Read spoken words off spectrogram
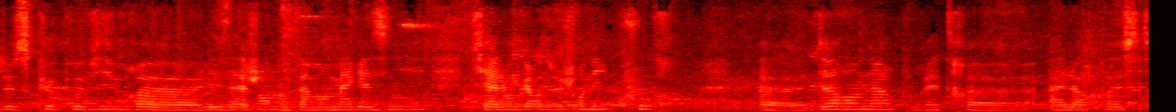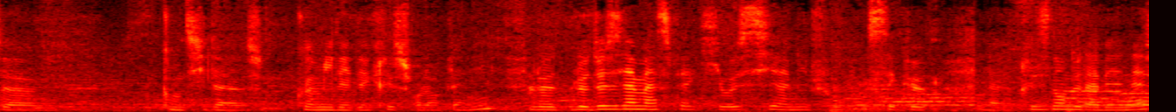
de ce que peuvent vivre euh, les agents, notamment magasiniers, qui à longueur de journée courent euh, d'heure en heure pour être euh, à leur poste euh, comme il est décrit sur leur planning. Le, deuxième aspect qui aussi a mis feu c'est que la présidente de la BNF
